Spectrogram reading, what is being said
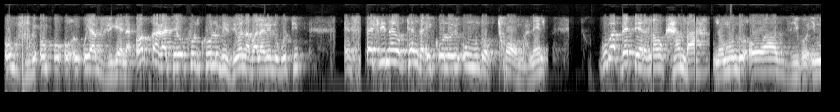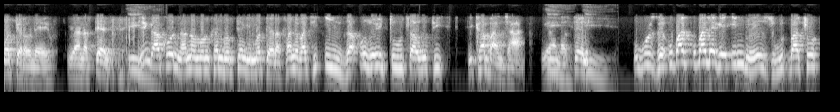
ukuvuke- u- u- u- uyakuvikela. Okuqakatheke ukukhulukhulu biziwe nabalaleli ukuthi especially nayokuthenga ikoloyi umuntu wokuthoma ne kuba bhedere na ukuhamba nomuntu owaziko imodero leyo. You understand? Iye. yingakho nanoma mhlawumbe ukuthenga imodera kufanele bathi iza uzoyitusa ukuthi ikhamba njani. You iye. understand? Iye. Ukuze uba- ubaleke indwezi ukuthi batsho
